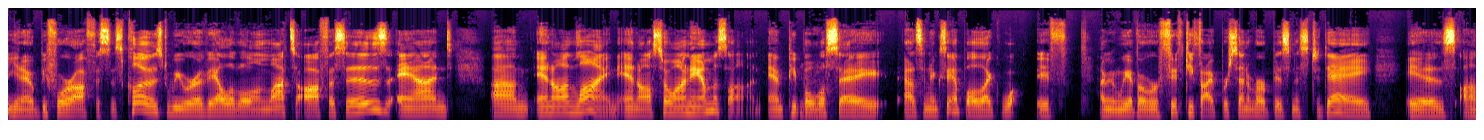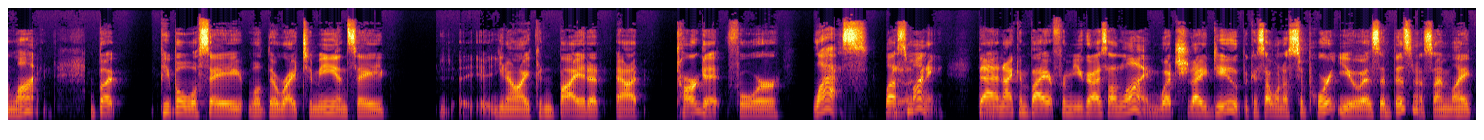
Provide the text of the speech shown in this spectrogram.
you know before offices closed we were available in lots of offices and um, and online and also on amazon and people will say as an example like what if i mean we have over 55% of our business today is online but people will say well they'll write to me and say you know i can buy it at, at target for less less yeah. money then I can buy it from you guys online. What should I do? Because I want to support you as a business. I'm like,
